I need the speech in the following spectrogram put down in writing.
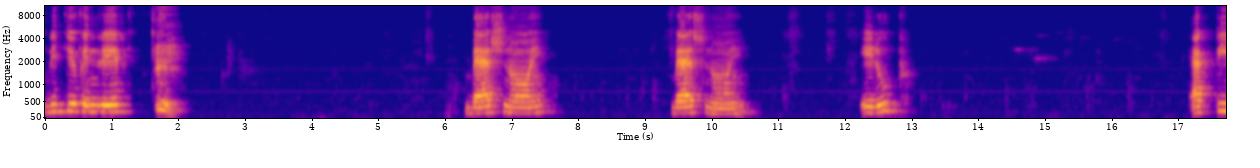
বৃত্তীয় কেন্দ্রের ব্যাস নয় ব্যাস নয় এরূপ একটি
